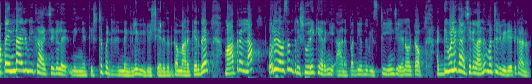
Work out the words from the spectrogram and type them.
അപ്പോൾ എന്തായാലും ഈ കാഴ്ചകൾ നിങ്ങൾക്ക് ഇഷ്ടപ്പെട്ടിട്ടുണ്ടെങ്കിൽ വീഡിയോ ഷെയർ ചെയ്ത് കൊടുക്കാൻ മറക്കരുത്. മാത്രമല്ല ഒരു ദിവസം തൃശ്ശൂരേക്ക് ഇറങ്ങി ആനപ്പന്തി ഒന്ന് വിസിറ്റ് ചെയ്യുകയും ചെയ്യണം കേട്ടോ അടിപൊളി കാഴ്ചകളാണ്. മറ്റൊരു വീഡിയോ ആയിട്ട് കാണാം.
